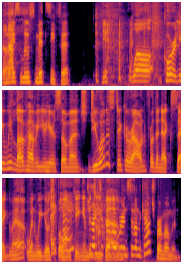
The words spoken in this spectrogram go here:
a nice loose Mitzi fit. Yeah. Well, Courtney, we love having you here so much. Do you want to stick around for the next segment when we go spelunking in Would the you like to deep come end? over and sit on the couch for a moment?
